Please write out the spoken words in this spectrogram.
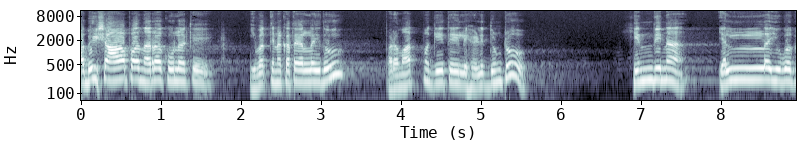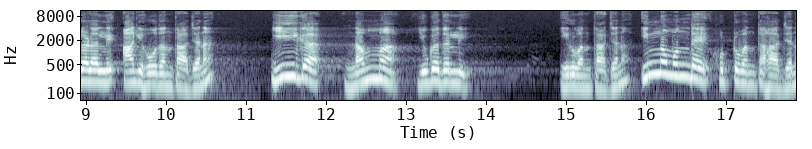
ಅಭಿಶಾಪ ನರಕುಲಕ್ಕೆ. ಇವತ್ತಿನ ಕಥೆಯಲ್ಲ ಇದು. ಪರಮಾತ್ಮ ಗೀತೆಯಲ್ಲಿ ಹೇಳಿದ್ದುಂಟು. ಹಿಂದಿನ ಎಲ್ಲ ಯುಗಗಳಲ್ಲಿ ಆಗಿ ಹೋದಂಥ ಜನ, ಈಗ ನಮ್ಮ ಯುಗದಲ್ಲಿ ಇರುವಂತಹ ಜನ, ಇನ್ನು ಮುಂದೆ ಹುಟ್ಟುವಂತಹ ಜನ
